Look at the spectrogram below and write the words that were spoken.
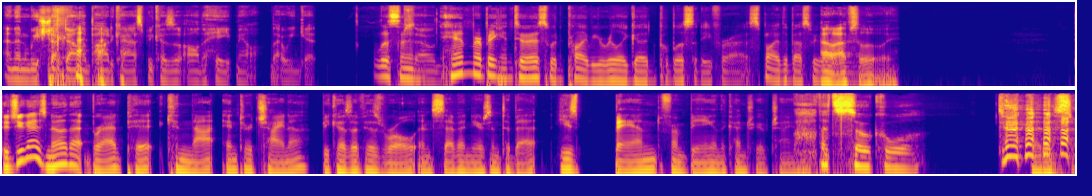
and then we shut down the podcast because of all the hate mail that we get. Listen, So- him ripping into us would probably be really good publicity for us. Probably the best we've Oh, ever had. absolutely. Did you guys know that Brad Pitt cannot enter China because of his role in Seven Years in Tibet? He's banned from being in the country of China. Oh, that's so cool. that is so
